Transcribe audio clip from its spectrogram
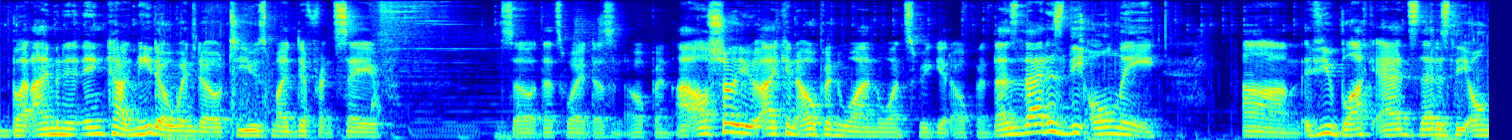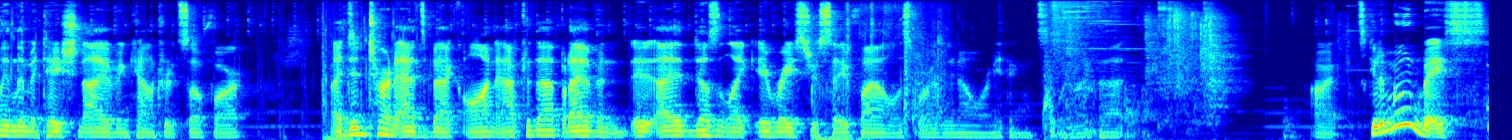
but I'm in an incognito window to use my different save. So that's why it doesn't open. I'll show you, I can open one once we get open. That's, that is the only, um, if you block ads, that is the only limitation I have encountered so far. I did turn ads back on after that, but I haven't, it, it doesn't like erase your save file as far as I know or anything silly like that. Alright, let's get a moon base.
